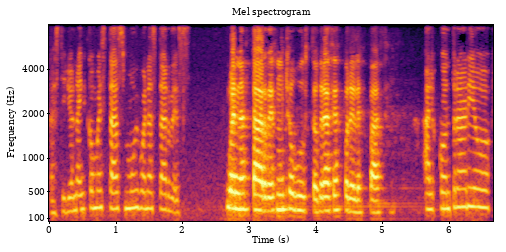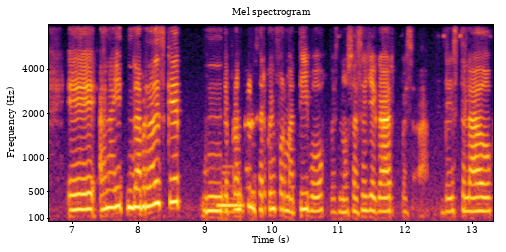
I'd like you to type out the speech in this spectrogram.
Castillo Nay, ¿cómo estás? Muy buenas tardes. Buenas tardes, mucho gusto. Gracias por el espacio. Al contrario, eh, Anaí, la verdad es que mm, de pronto el cerco informativo pues nos hace llegar pues a- de este lado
